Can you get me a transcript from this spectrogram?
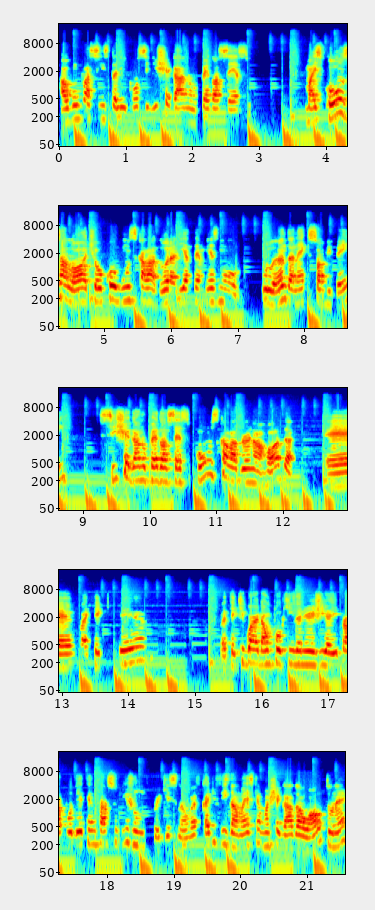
algum passista ali conseguir chegar no pé do acesso, mas com o Zalote ou com algum escalador ali, até mesmo o Landa, né, que sobe bem, se chegar no pé do acesso com o escalador na roda, é, vai ter que ter vai ter que guardar um pouquinho da energia aí para poder tentar subir junto, porque senão vai ficar difícil, ainda mais que é uma chegada ao alto, né?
